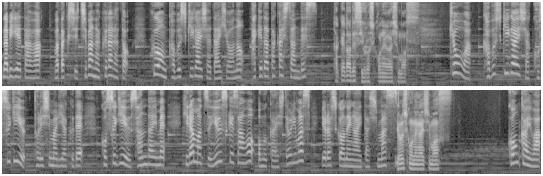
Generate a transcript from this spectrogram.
ナビゲーターは私千葉なクララとクオン株式会社代表の武田隆さんです。武田です。よろしくお願いします。今日は株式会社小杉湯取締役で小杉湯三代目平松祐介さんをお迎えしております。よろしくお願いいたします。よろしくお願いします。今回は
